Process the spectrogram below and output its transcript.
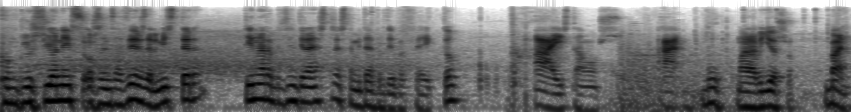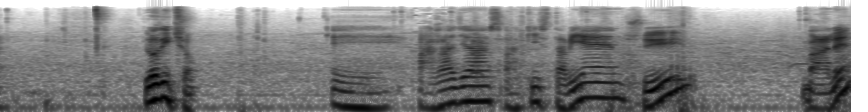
conclusiones o sensaciones del Mister. Tiene una repetición tira extra esta mitad de partido perfecto. Ahí estamos. Ah, buh, maravilloso. Vale. Lo dicho. Eh, agallas. Aquí está bien. Sí. Vale.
